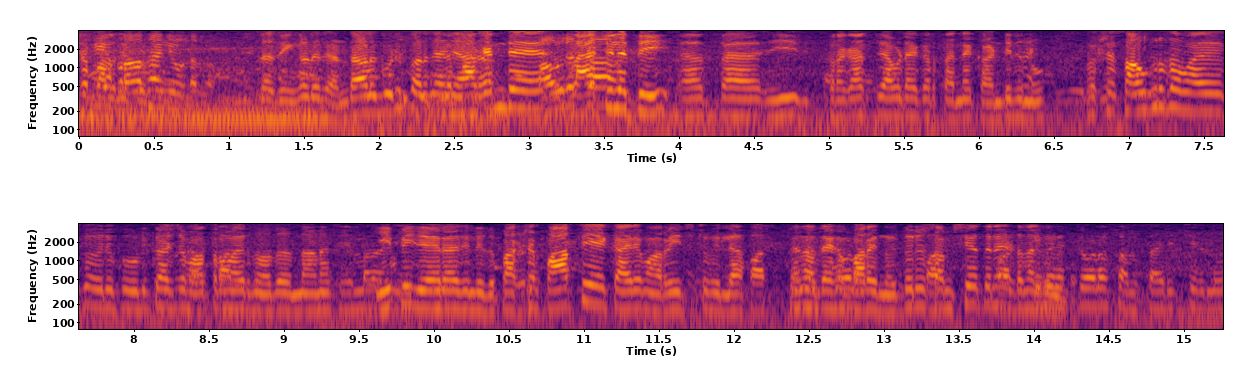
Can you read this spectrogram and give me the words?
പറഞ്ഞു പ്രാധാന്യമുണ്ടല്ലോ. നിങ്ങൾ രണ്ടാളും കൂടി പറഞ്ഞാൽ ഞാൻ മകന്റെ ഫ്ളാറ്റിലെത്തി ഈ പ്രകാശ് ജാവ്ദേക്കർ തന്നെ കണ്ടിരുന്നു. പക്ഷെ സൗഹൃദമായ ഒരു കൂടിക്കാഴ്ച മാത്രമായിരുന്നു അത് എന്നാണ് ഇ പി ജയരാജന്റെ ഇത്. പക്ഷെ പാർട്ടിയെ കാര്യം അറിയിച്ചിട്ടുമില്ല എന്ന് അദ്ദേഹം പറയുന്നു. ഇതൊരു സംശയത്തിന് സംസാരിച്ചിരുന്നു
